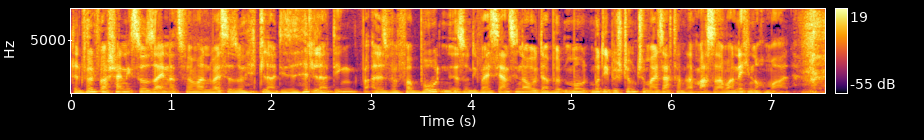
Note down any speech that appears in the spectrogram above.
Das wird wahrscheinlich so sein, als wenn man, weißt du, so Hitler, dieses Hitler-Ding, alles was verboten ist. Und ich weiß ganz genau, da wird Mutti bestimmt schon mal gesagt haben, das machst du aber nicht nochmal.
